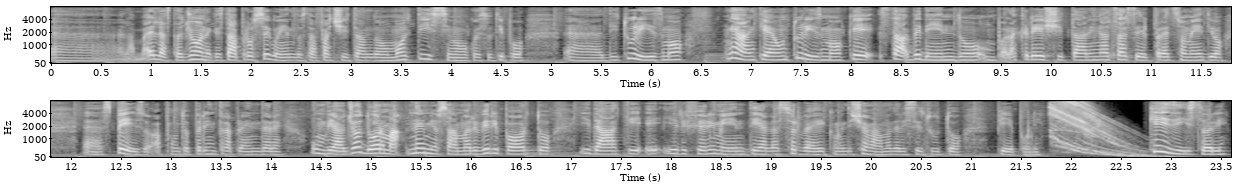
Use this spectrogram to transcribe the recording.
eh, la bella stagione che sta proseguendo sta facilitando moltissimo questo tipo eh, di turismo e anche è un turismo che sta vedendo un po' la crescita, l'innalzarsi del prezzo medio eh, speso appunto per intraprendere un viaggio outdoor, ma nel mio summary vi riporto i dati e i riferimenti alla survey, come dicevamo, dell'Istituto Piepoli. Case History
